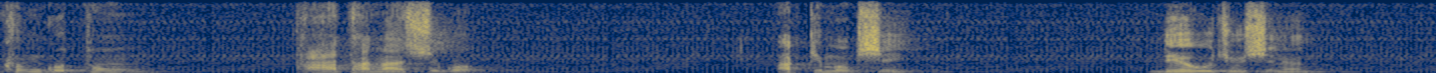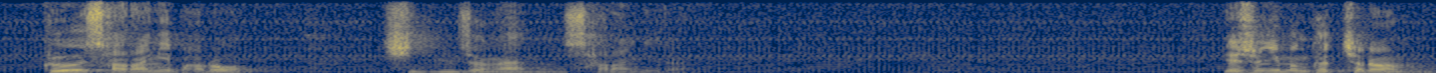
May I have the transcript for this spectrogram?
큰 고통 다 당하시고 아낌없이 내어주시는 그 사랑이 바로 진정한 사랑이라. 예수님은 그처럼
